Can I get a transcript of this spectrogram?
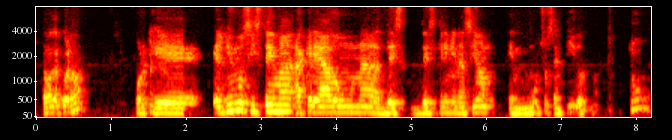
¿Estamos de acuerdo? Porque el mismo sistema ha creado una discriminación en muchos sentidos. Tú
